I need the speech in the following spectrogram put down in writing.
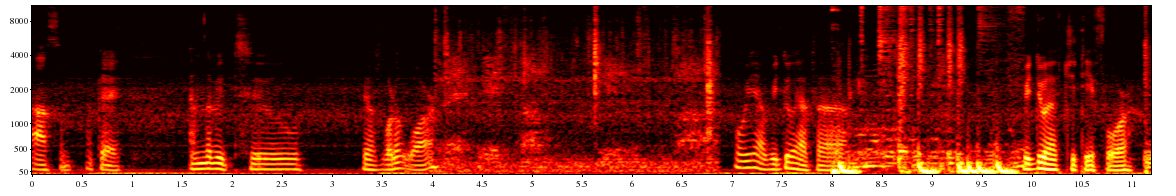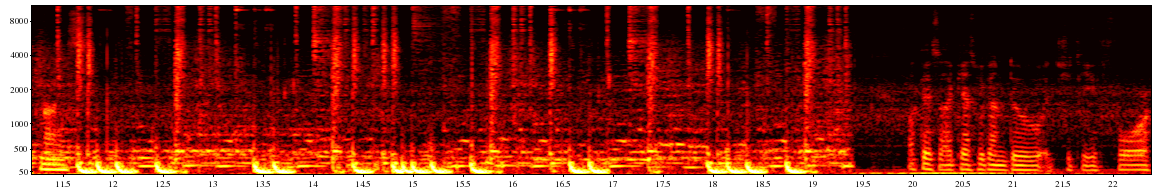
Awesome. Okay. MW2. We have World of War. Oh yeah, we do have uh we do have GT4. Nice. Okay, so I guess we're gonna do GT4.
